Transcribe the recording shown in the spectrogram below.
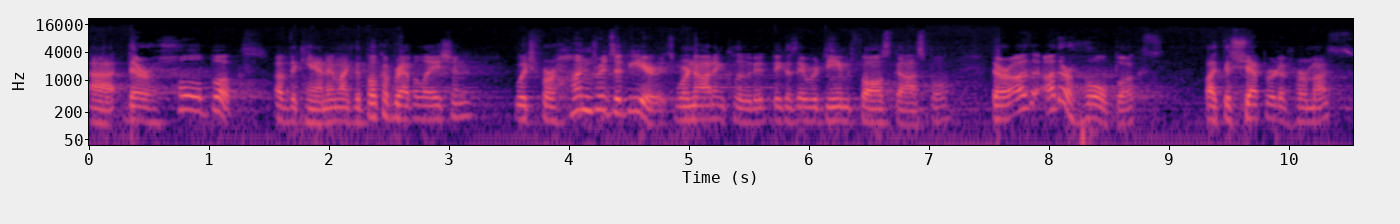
Uh, there are whole books of the canon, like the book of Revelation, which for hundreds of years were not included because they were deemed false gospel. There are other, other whole books, like the Shepherd of Hermas,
